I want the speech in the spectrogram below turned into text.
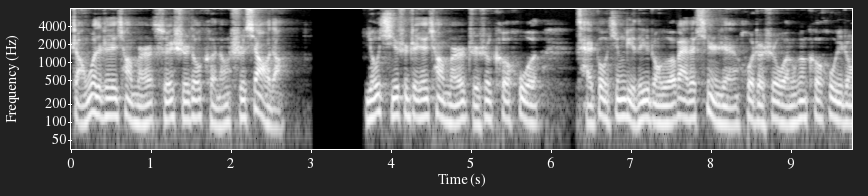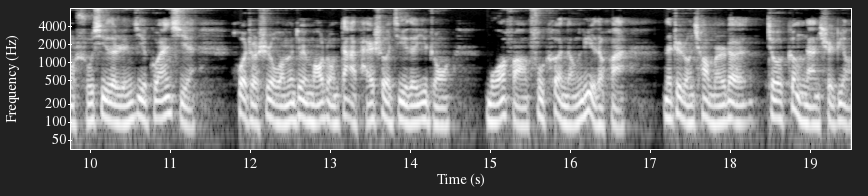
掌握的这些窍门随时都可能失效的，尤其是这些窍门只是客户采购经理的一种额外的信任，或者是我们跟客户一种熟悉的人际关系，或者是我们对某种大牌设计的一种模仿复刻能力的话，那这种窍门的就更难确定。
